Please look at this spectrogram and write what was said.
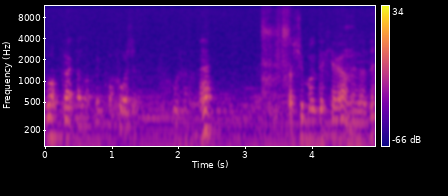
пошло, как оно так похоже. Ужас. А? Ошибок до хера надо.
